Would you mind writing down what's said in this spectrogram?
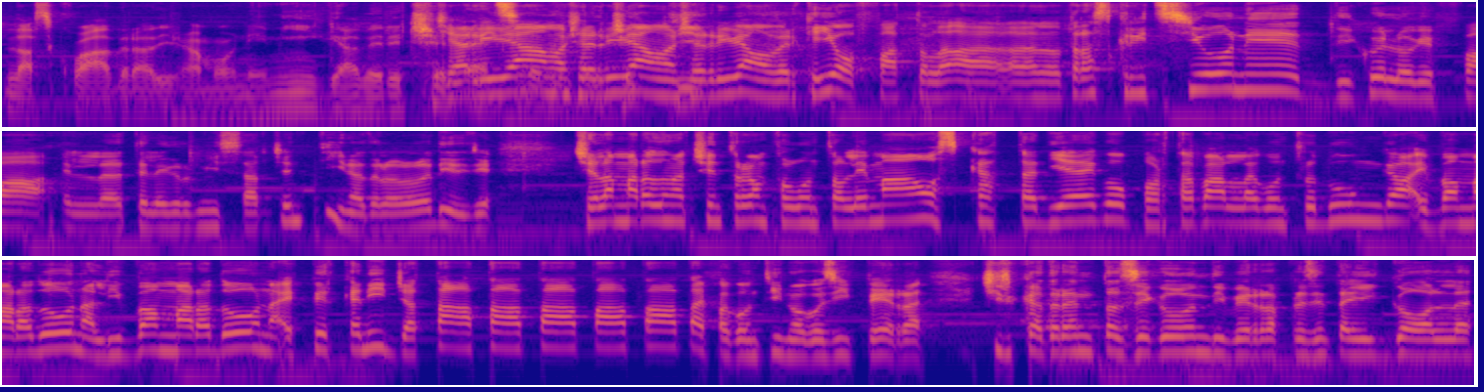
la squadra, diciamo, nemica per eccellenza. Ci arriviamo, ci arriviamo, ci arriviamo perché io ho fatto la, la, trascrizione di quello che fa il telecronista argentino, te lo volevo dire. C'è la Maradona a centrocampo contro Lemao, scatta Diego, porta palla contro Dunga e va Maradona, lì va Maradona e per Canigia ta ta ta ta ta, ta e poi continua così per circa 30 secondi per rappresentare il gol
